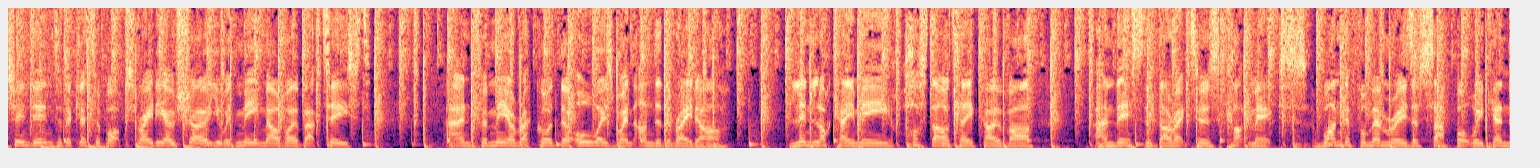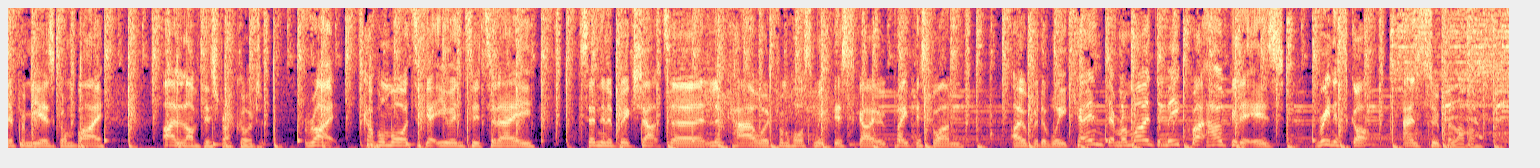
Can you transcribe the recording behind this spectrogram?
tuned in to the Glitterbox radio show. You're with me, Melvo Baptiste. And for me, a record that always went under the radar. Lynn Lockamy, Hostile Takeover, and this, the director's cut mix. Wonderful memories of Southport Weekend from years gone by. I love this record. Right, couple more to get you into today. Sending a big shout to Luke Howard from Horsemeat Disco. Played this one over the weekend and reminded me quite how good it is. Rena Scott and Super Lover.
